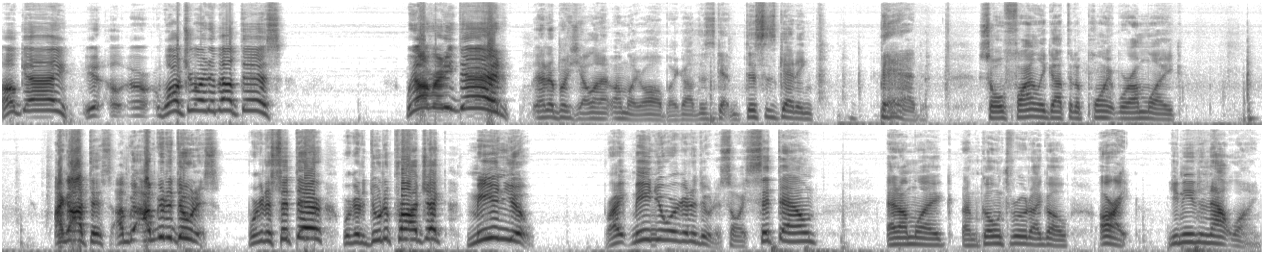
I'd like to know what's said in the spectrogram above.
Okay, you know, or, why don't you write about this? We already did. And everybody's yelling at. Me. I'm like, "Oh my god, this is getting this is getting bad." So finally got to the point where I'm like, "I got this. I'm I'm gonna do this." We're gonna sit there. We're gonna do the project. Me and you, right? Me and you are gonna do this. So I sit down, and I'm like, I'm going through it. I go, all right. You need an outline.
